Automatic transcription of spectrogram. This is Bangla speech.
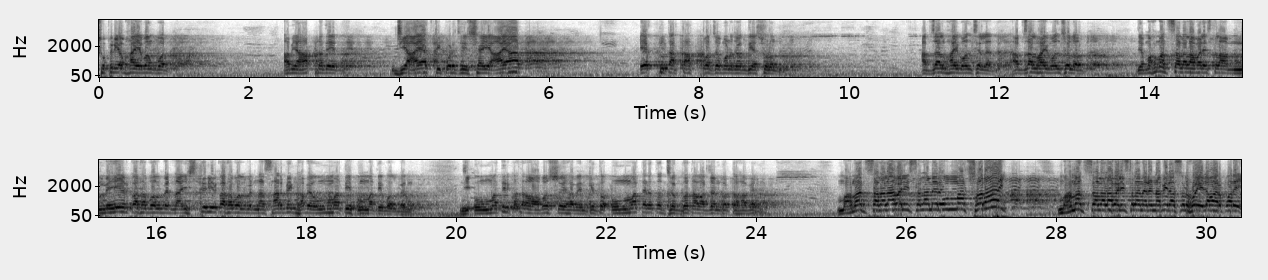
সুপ্রিয় ভাই এবং বোন, আমি আপনাদের যে আয়াতটি পড়েছি, সেই আয়াত একটু তার তাৎপর্য মনোযোগ দিয়ে শুনুন। আফজাল ভাই বলছিলেন, আফজাল ভাই বলছিল যে মোহাম্মদ সাল্লাহ আলি ইসলাম মেয়ের কথা বলবেন না, স্ত্রীর কথা বলবেন না, সার্বিকভাবে উম্মাতি উম্মাতি বলবেন। যে উম্মাতির কথা অবশ্যই হবেন, কিন্তু উম্মাতের তো যোগ্যতা অর্জন করতে হবে। মোহাম্মদ সাল্লাহ আলি ইসলামের উম্মাদ সবাই মোহাম্মদ সাল্লাহ আলি ইসলামের নবী রাসুল হয়ে যাওয়ার পরে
